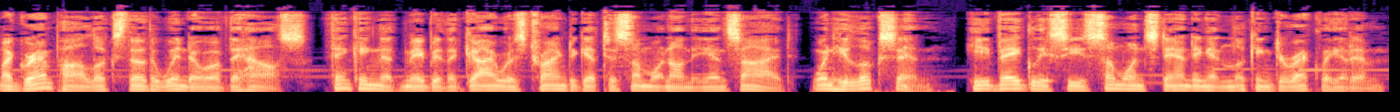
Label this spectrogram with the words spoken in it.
My grandpa looks through the window of the house, thinking that maybe the guy was trying to get to someone on the inside. When he looks in, he vaguely sees someone standing and looking directly at him.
